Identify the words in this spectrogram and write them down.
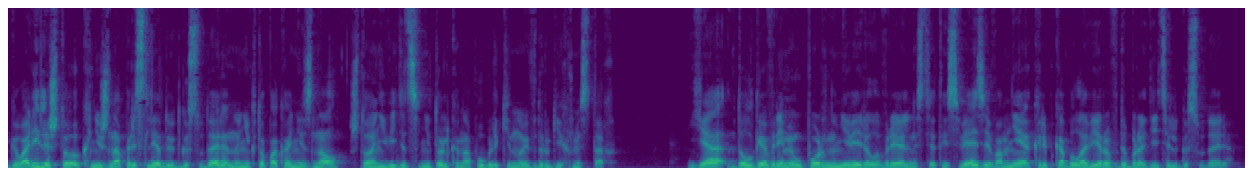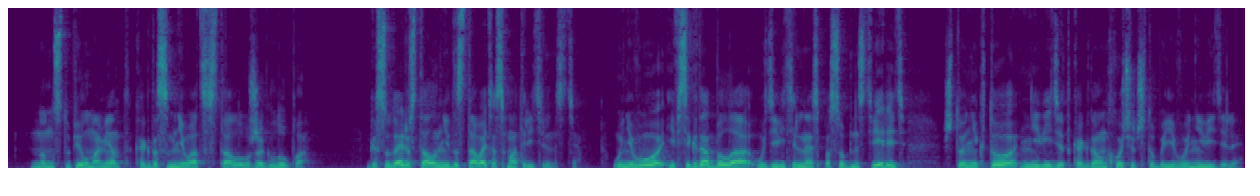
Говорили, что княжна преследует государя, но никто пока не знал, что они видятся не только на публике, но и в других местах. Я долгое время упорно не верила в реальность этой связи, во мне крепка была вера в добродетель государя. Но наступил момент, когда сомневаться стало уже глупо. Государю стало недоставать осмотрительности. У него и всегда была удивительная способность верить, что никто не видит, когда он хочет, чтобы его не видели.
